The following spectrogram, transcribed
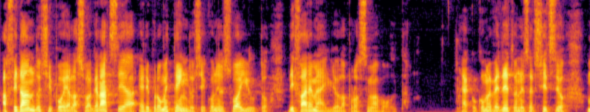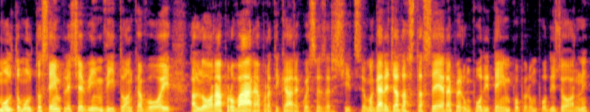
affidandoci poi alla sua grazia e ripromettendoci con il suo aiuto di fare meglio la prossima volta. Ecco, come vedete un esercizio molto molto semplice, vi invito anche a voi allora a provare a praticare questo esercizio, magari già da stasera per un po' di tempo, per un po' di giorni,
